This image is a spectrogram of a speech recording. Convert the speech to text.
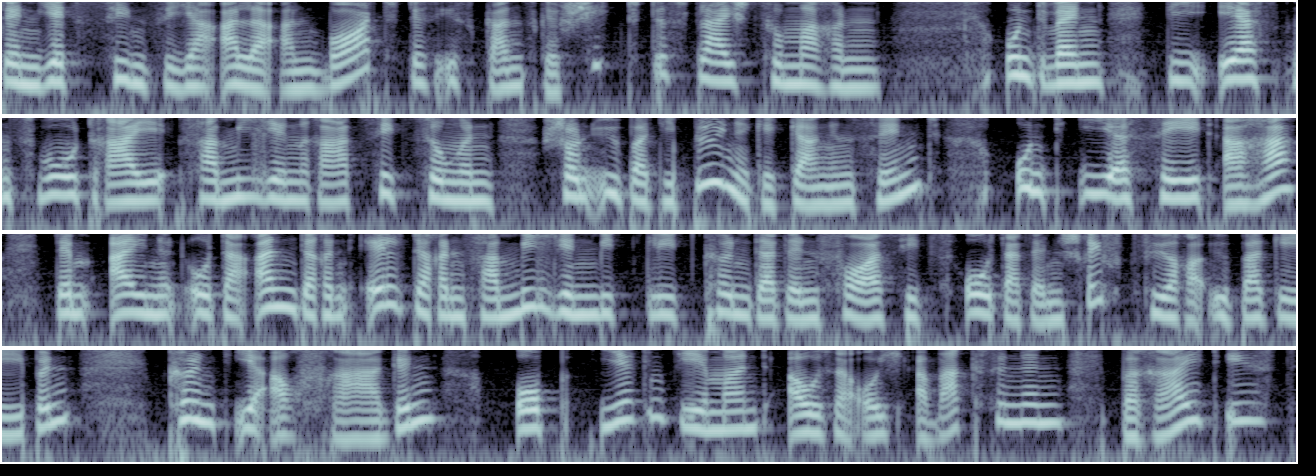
denn jetzt sind sie ja alle an Bord, das ist ganz geschickt, das gleich zu machen. Und wenn die ersten zwei, drei Familienratssitzungen schon über die Bühne gegangen sind und ihr seht, aha, dem einen oder anderen älteren Familienmitglied könnt ihr den Vorsitz oder den Schriftführer übergeben, könnt ihr auch fragen, ob irgendjemand außer euch Erwachsenen bereit ist,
